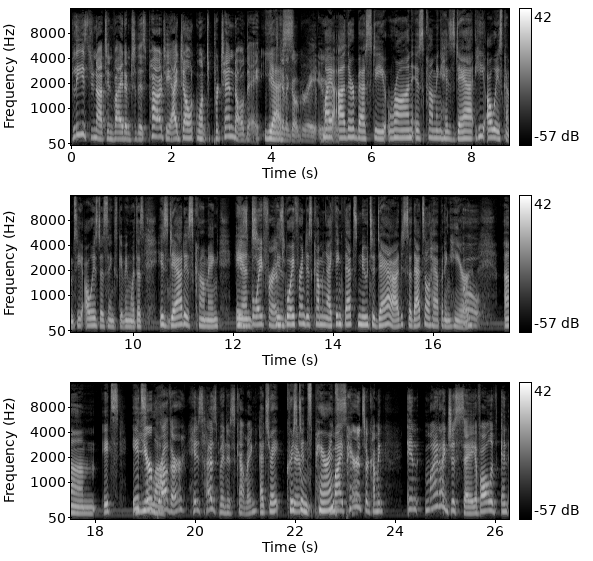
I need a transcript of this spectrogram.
Please do not invite him to this party. I don't want to pretend all day. Yes. It's going to go great. My guys. other bestie, Ron, is coming. His dad, he always comes. He always does Thanksgiving with us. His dad is coming. and his boyfriend. His boyfriend is coming. I think that's new to dad. So that's all happening here. Oh. Um, it's, it's Your brother, his husband is coming. That's right. Kristin's parents. My parents are coming. And might I just say, of all of, and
